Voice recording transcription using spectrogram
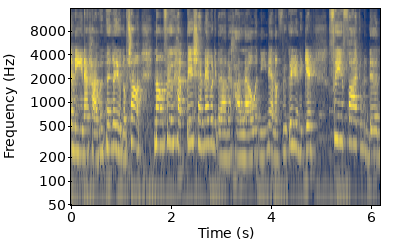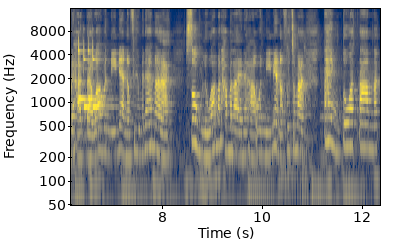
วันนี้นะคะเพื่อนๆก็อยู่กับช่องน้องฟิลแฮปปี้ชแนลกันอีกแล้วนะคะ แล้ววันนี้เนี่ยน้องฟิลก็อยู่ในเกมฟรีไฟกันเหมือนเดิมนะคะ แต่ว่าวันนี้เนี่ยน้องฟิลไม่ได้มาสุ่มหรือว่ามาทำอะไรนะคะ วันนี้เนี่ยน้องฟิลจะมาแต่งตัวตามนัก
